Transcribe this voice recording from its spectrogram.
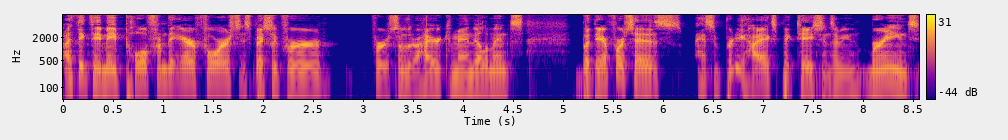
I think they may pull from the Air Force, especially for for some of their higher command elements. But the Air Force has has some pretty high expectations. I mean, Marines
